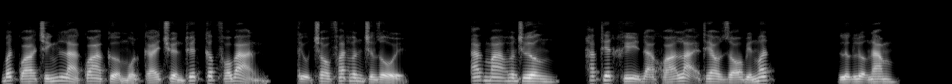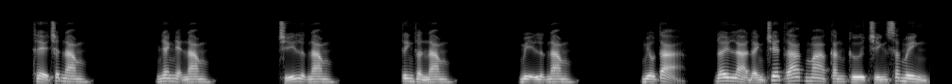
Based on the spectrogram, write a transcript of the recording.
Bất quá chính là qua cửa một cái truyền thuyết cấp phó bản, tựu cho phát huân chương rồi. Ác ma huân chương, hắc thiết khi đã khóa lại theo gió biến mất. Lực lượng năm, Thể chất năm, Nhanh nhẹn năm, Trí lực năm, Tinh thần năm, Mị lực năm. Miêu tả, đây là đánh chết ác ma căn cứ chính xác minh,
